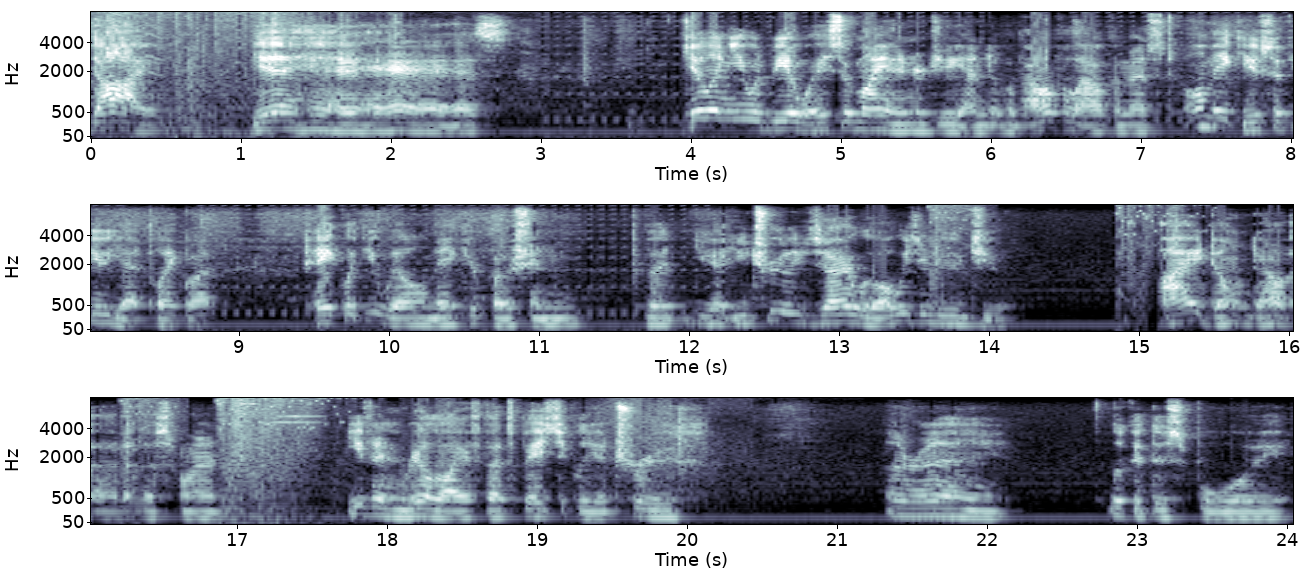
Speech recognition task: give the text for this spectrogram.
Die! Yes! Killing you would be a waste of my energy and of a powerful alchemist. I'll make use of you yet, Plaguebot. Take what you will, make your potion, but yet you truly desire will always elude you. I don't doubt that at this point. Even in real life, that's basically a truth. Alright. Look at this boy.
